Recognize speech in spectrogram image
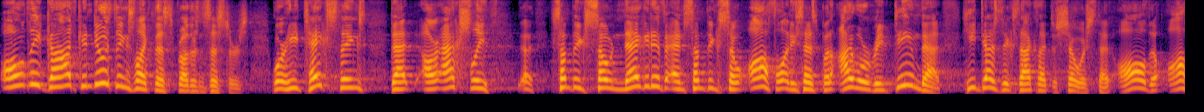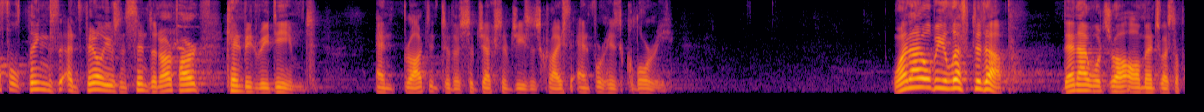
Only God can do things like this, brothers and sisters, where He takes things that are actually uh, something so negative and something so awful, and He says, But I will redeem that. He does exactly that to show us that all the awful things and failures and sins on our part can be redeemed and brought into the subjection of Jesus Christ and for His glory. When I will be lifted up, then I will draw all men to myself.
